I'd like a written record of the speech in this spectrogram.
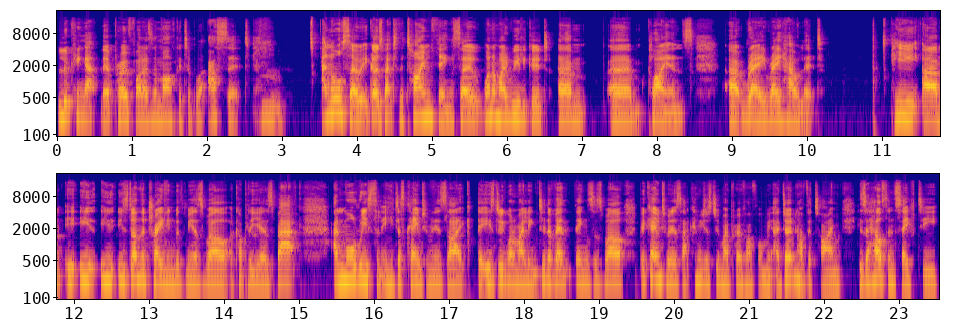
looking at their profile as a marketable asset. Mm. And also, it goes back to the time thing. So, one of my really good um, um, clients, uh, Ray Ray Howlett, he um he, he he's done the training with me as well a couple of years back. And more recently he just came to me and he's like he's doing one of my linkedin event things as well. But he came to me and he's like can you just do my profile for me? I don't have the time. He's a health and safety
